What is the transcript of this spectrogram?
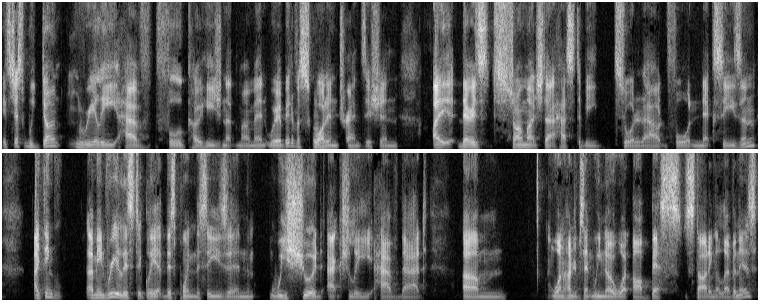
It's just we don't really have full cohesion at the moment. We're a bit of a squad in transition. I there is so much that has to be sorted out for next season. I think I mean realistically at this point in the season we should actually have that um 100% we know what our best starting 11 is.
